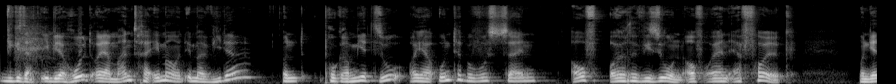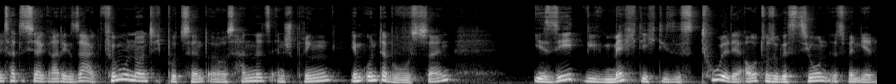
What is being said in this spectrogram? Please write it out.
wie gesagt, ihr wiederholt euer Mantra immer und immer wieder und programmiert so euer Unterbewusstsein auf eure Vision, auf euren Erfolg. Und Jens hat es ja gerade gesagt, 95% eures Handels entspringen im Unterbewusstsein. Ihr seht, wie mächtig dieses Tool der Autosuggestion ist, wenn ihr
